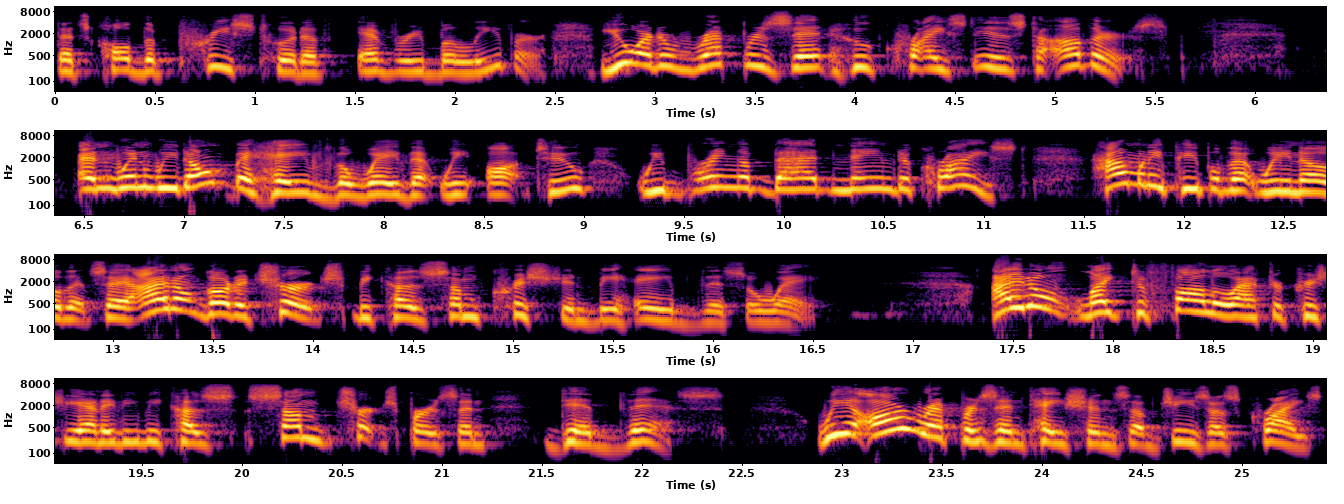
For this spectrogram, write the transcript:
That's called the priesthood of every believer. You are to represent who Christ is to others. And when we don't behave the way that we ought to, we bring a bad name to Christ. How many people that we know that say, I don't go to church because some Christian behaved this way? I don't like to follow after Christianity because some church person did this. We are representations of Jesus Christ,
